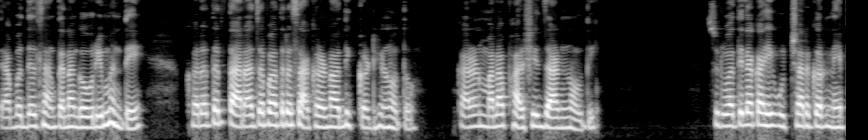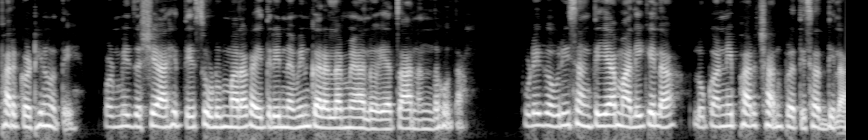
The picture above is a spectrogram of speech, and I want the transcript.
त्याबद्दल सांगताना गौरी म्हणते खरं तर ताराचं पात्र साकारणं अधिक कठीण होतं. कारण मला फारशी जाण नव्हती. सुरुवातीला काही उच्चार करणे फार कठीण होते पण मी जसे आहे ते सोडून मला काहीतरी नवीन करायला मिळालं याचा आनंद होता. पुढे गौरी सांगते या मालिकेला लोकांनी फार छान प्रतिसाद दिला.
